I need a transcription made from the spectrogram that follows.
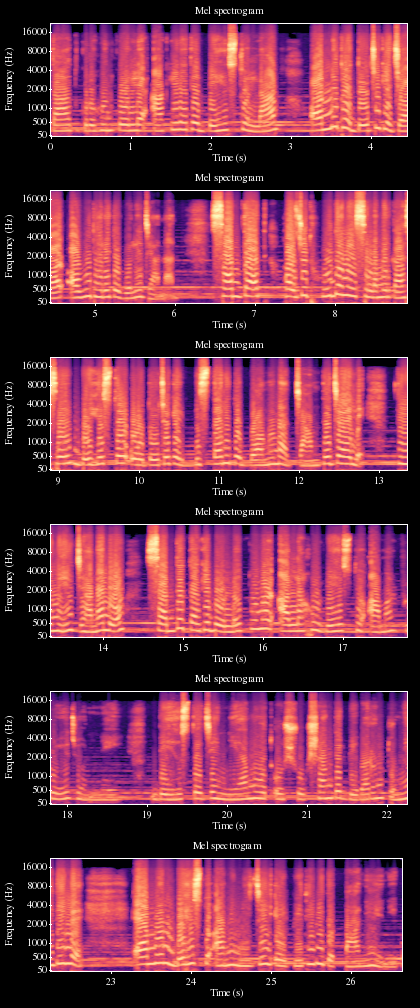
দাঁত গ্রহণ করলে আখিরাতে বেহেস্ত লাভ অন্যথা দোজকে যাওয়ার অবধারিত বলে জানান। সাদ্দাত হজরত হুদ আলাইসাল্লামের কাছে বেহেস্ত ও দোজকের বিস্তারিত বর্ণনা জানতে চাইলে তিনি জানালো, সাদ্দাত তাকে বলল, তোমার আল্লাহর বেহেস্ত আমার প্রয়োজন নেই। বেহেস্তের যে নিয়ামত ও সুখ শান্তির বিবরণ তুমি দিলে, এমন বেহেস্ত আমি নিজেই এই পৃথিবীতে বানিয়ে নিব।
